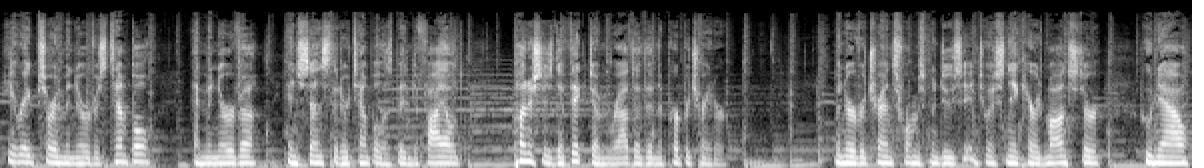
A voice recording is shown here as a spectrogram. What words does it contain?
He rapes her in Minerva's temple, and Minerva, incensed that her temple has been defiled, punishes the victim rather than the perpetrator. Minerva transforms Medusa into a snake haired monster who now,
